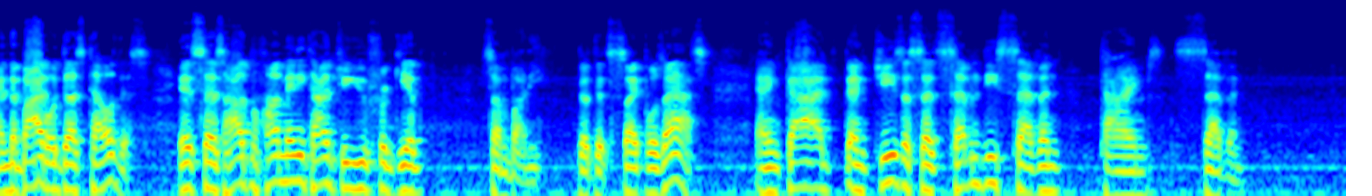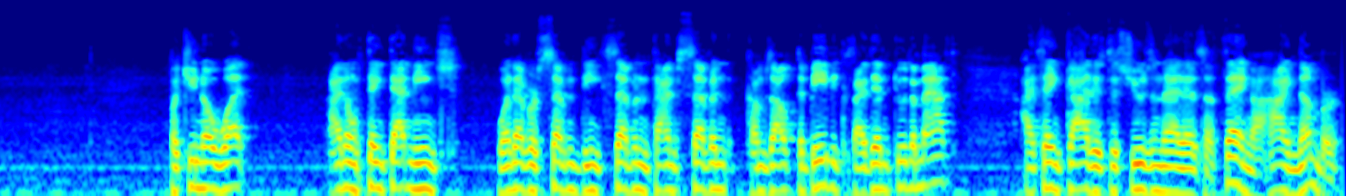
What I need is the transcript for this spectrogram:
And the Bible does tell this. It says, "How how many times do you forgive somebody?" The, the disciples asked, and God and Jesus said seventy-seven times seven. But you know what? I don't think that means whatever 77 times 7 comes out to be because I didn't do the math. I think God is just using that as a thing, a high number.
